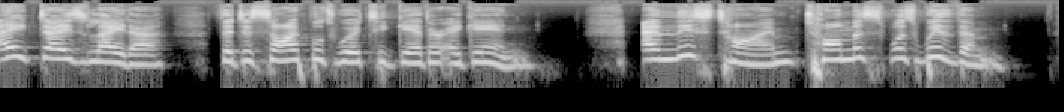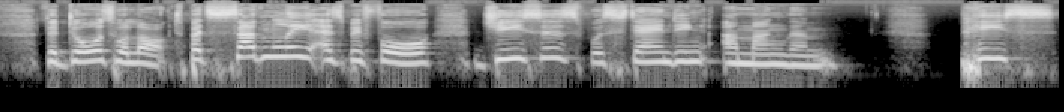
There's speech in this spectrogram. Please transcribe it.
Eight days later, the disciples were together again. And this time, Thomas was with them. The doors were locked, but suddenly, as before, Jesus was standing among them. Peace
